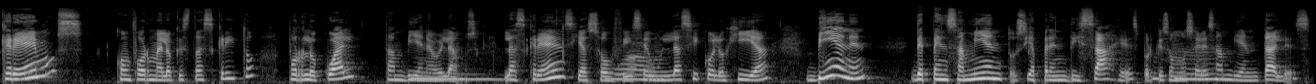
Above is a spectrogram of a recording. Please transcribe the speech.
creemos conforme a lo que está escrito, por lo cual también hablamos. Mm. Las creencias, Sophie, según la psicología, vienen de pensamientos y aprendizajes, porque somos seres ambientales,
